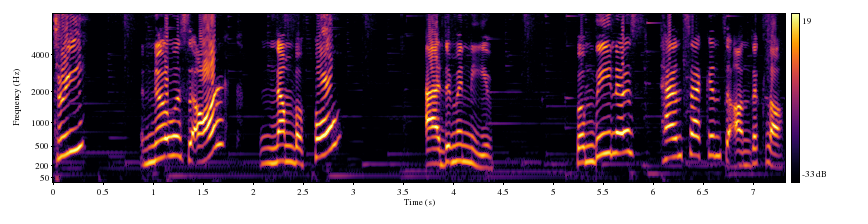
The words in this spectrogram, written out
Three, Noah's Ark? Number four, Adam and Eve. Bambinos, 10 seconds on the clock.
